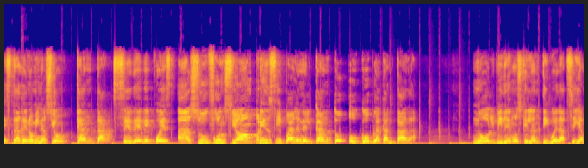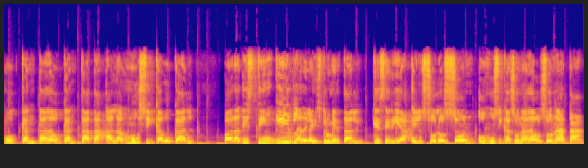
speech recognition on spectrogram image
Esta denominación canta se debe pues a su función principal en el canto o copla cantada. No olvidemos que en la antigüedad se llamó cantada o cantata a la música vocal para distinguirla de la instrumental, que sería el solo son o música sonada o sonata,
